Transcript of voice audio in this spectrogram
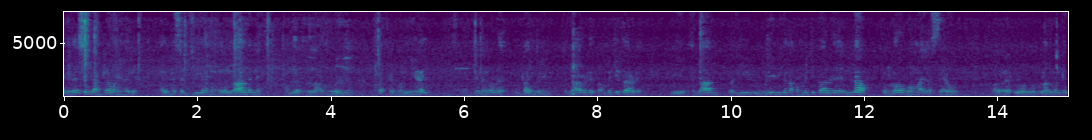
ഏകദേശം രണ്ടര മണി വരെ അതിന്റെ സജ്ജീകരണങ്ങളെല്ലാം തന്നെ നമ്മുടെ നടന്നു കഴിഞ്ഞു. അതൊക്കെ ഭംഗിയായി. ജനങ്ങളുടെ കൂട്ടായ്മയും എല്ലാവരുടെ കമ്മിറ്റിക്കാരുടെ ഈ എല്ലാം ഈ ഇവിടെ ഇരിക്കുന്ന കമ്മിറ്റിക്കാരുടെ എല്ലാം നിർലോഭമായ സ്നേഹവും വളരെ ഉള്ളതുകൊണ്ട്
